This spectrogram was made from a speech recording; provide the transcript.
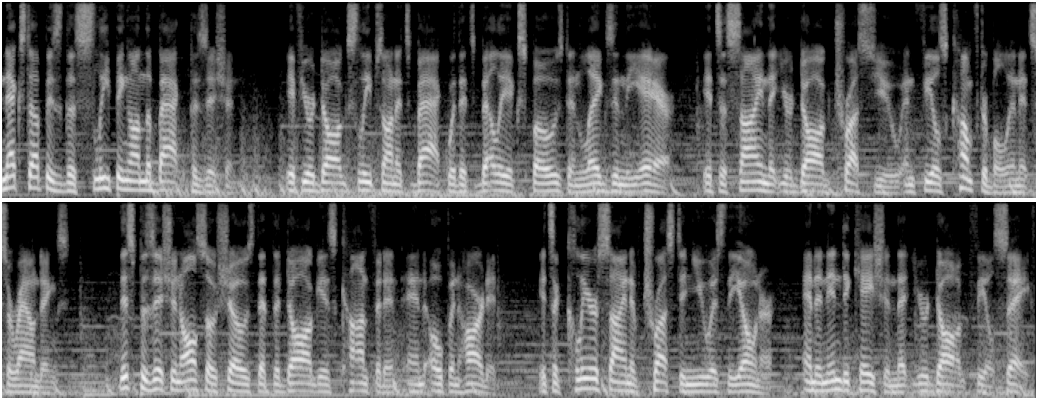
Next up is the sleeping on the back position. If your dog sleeps on its back with its belly exposed and legs in the air, it's a sign that your dog trusts you and feels comfortable in its surroundings. This position also shows that the dog is confident and open-hearted. It's a clear sign of trust in you as the owner, and an indication that your dog feels safe.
